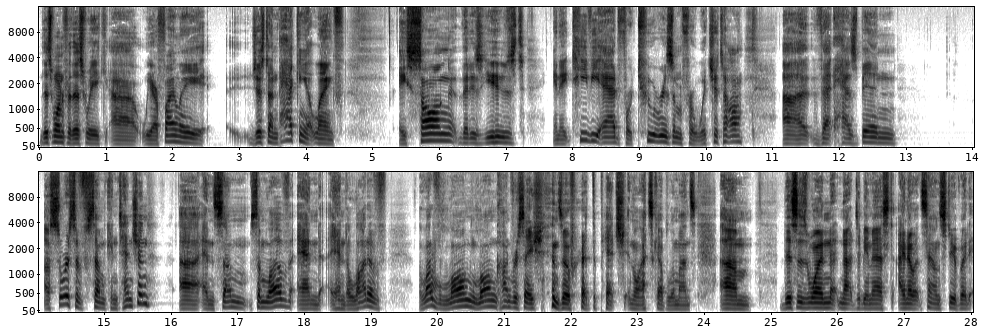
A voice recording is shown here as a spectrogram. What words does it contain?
this one for this week, uh, we are finally just unpacking at length a song that is used in a TV ad for tourism for Wichita uh, that has been a source of some contention uh, and some some love and and a lot of a lot of long long conversations over at the pitch in the last couple of months. Um, this is one not to be missed. I know it sounds stupid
